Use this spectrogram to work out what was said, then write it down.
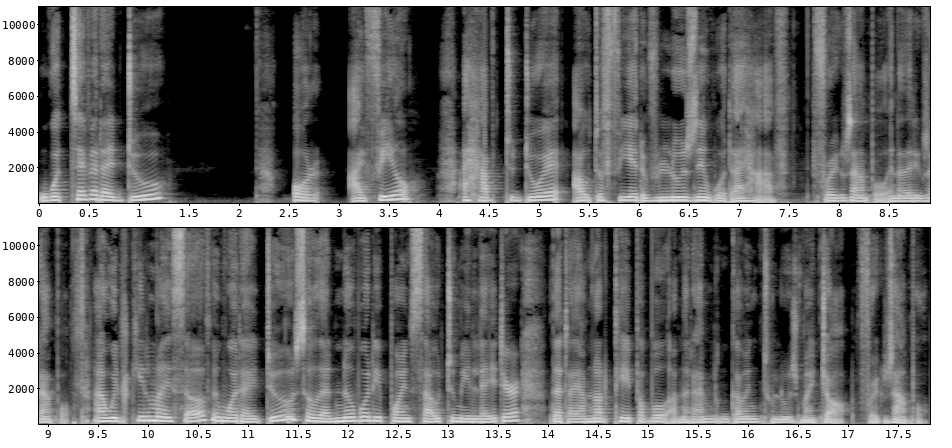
whatever I do or I feel, I have to do it out of fear of losing what I have. For example, another example, I will kill myself in what I do so that nobody points out to me later that I am not capable and that I'm going to lose my job, for example.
